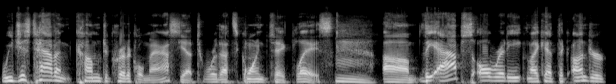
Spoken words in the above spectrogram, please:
We just haven't come to critical mass yet to where that's going to take place. Um, the apps already, like at the under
